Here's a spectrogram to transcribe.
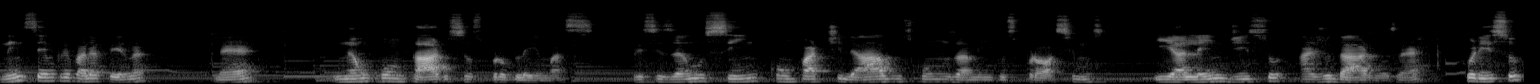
nem sempre vale a pena, né, não contar os seus problemas. Precisamos sim compartilhá-los com os amigos próximos e além disso ajudarmos, né? Por isso,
